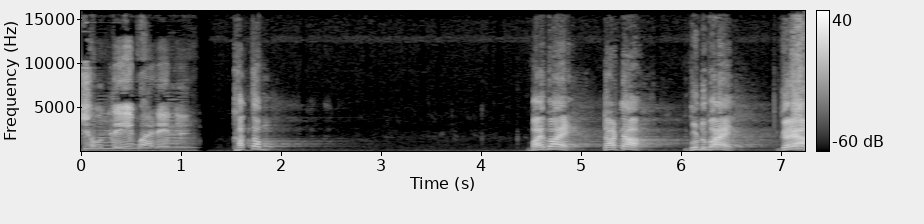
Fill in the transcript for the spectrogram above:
ছুঁতেই পারেনি। খতম। বাই বাই টাটা গুড বাই গয়া।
